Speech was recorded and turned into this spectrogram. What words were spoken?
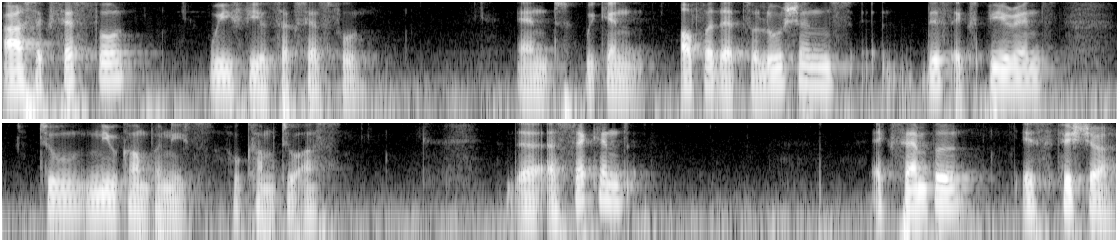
are successful, we feel successful. And we can offer that solutions, this experience to new companies who come to us. The, a second example is Fischer.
